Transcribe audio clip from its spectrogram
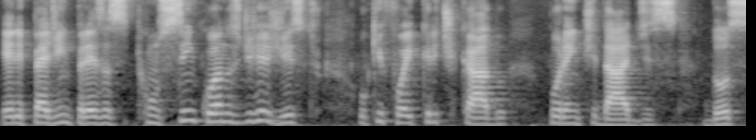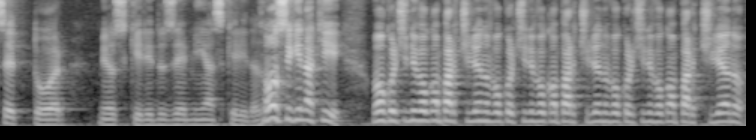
Ele pede empresas com 5 anos de registro, o que foi criticado por entidades do setor, meus queridos e minhas queridas. Vamos seguindo aqui. Vamos curtindo e vou compartilhando, vou curtindo e vou compartilhando, vou curtindo e vou compartilhando.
